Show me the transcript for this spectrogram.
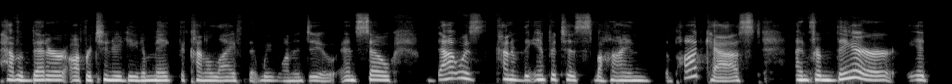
have a better opportunity to make the kind of life that we want to do. And so that was kind of the impetus behind the podcast. And from there, it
